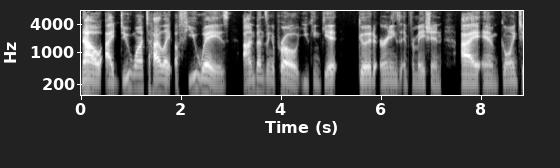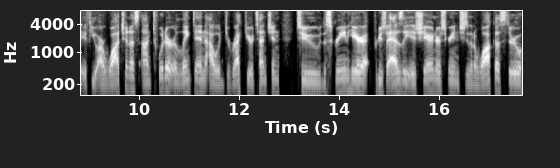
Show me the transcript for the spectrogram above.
Now, I do want to highlight a few ways on Benzinga Pro you can get good earnings information I am going to, if you are watching us on Twitter or LinkedIn, I would direct your attention to the screen here. Producer Ashley is sharing her screen and she's going to walk us through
